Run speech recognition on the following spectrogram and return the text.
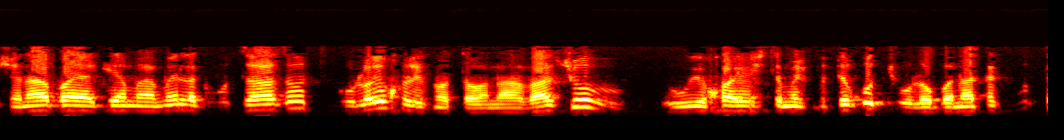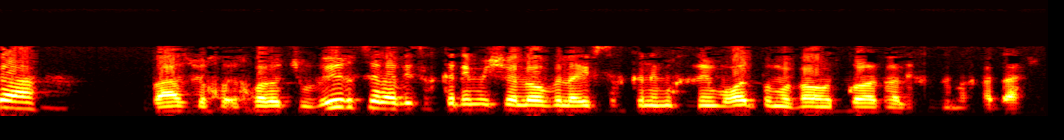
בשנה הבאה יגיע מאמן לקבוצה הזאת, הוא לא יוכל לבנות את העונה, ואז שוב, הוא יכול להשתמש בתירוץ שהוא לא בנה את הקבוצה, ואז יכול, יכול להיות שהוא ירצה להביא שחקנים משלו ולהעיף שחקנים אחרים, ועוד פעם עברנו את כל התהליך הזה מחדש.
